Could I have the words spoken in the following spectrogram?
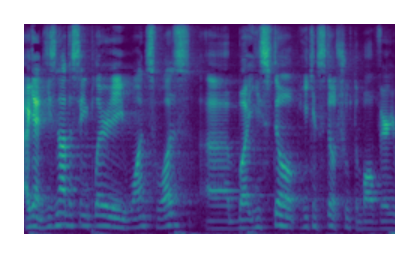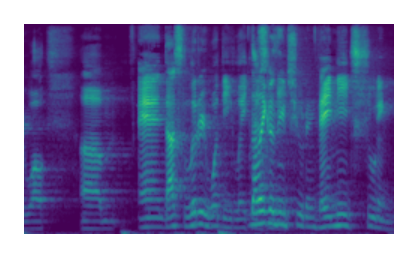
Again, he's not the same player he once was, uh, but he's still he can still shoot the ball very well. Um, and that's literally what the Lakers the Lakers need shooting. they need shooting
